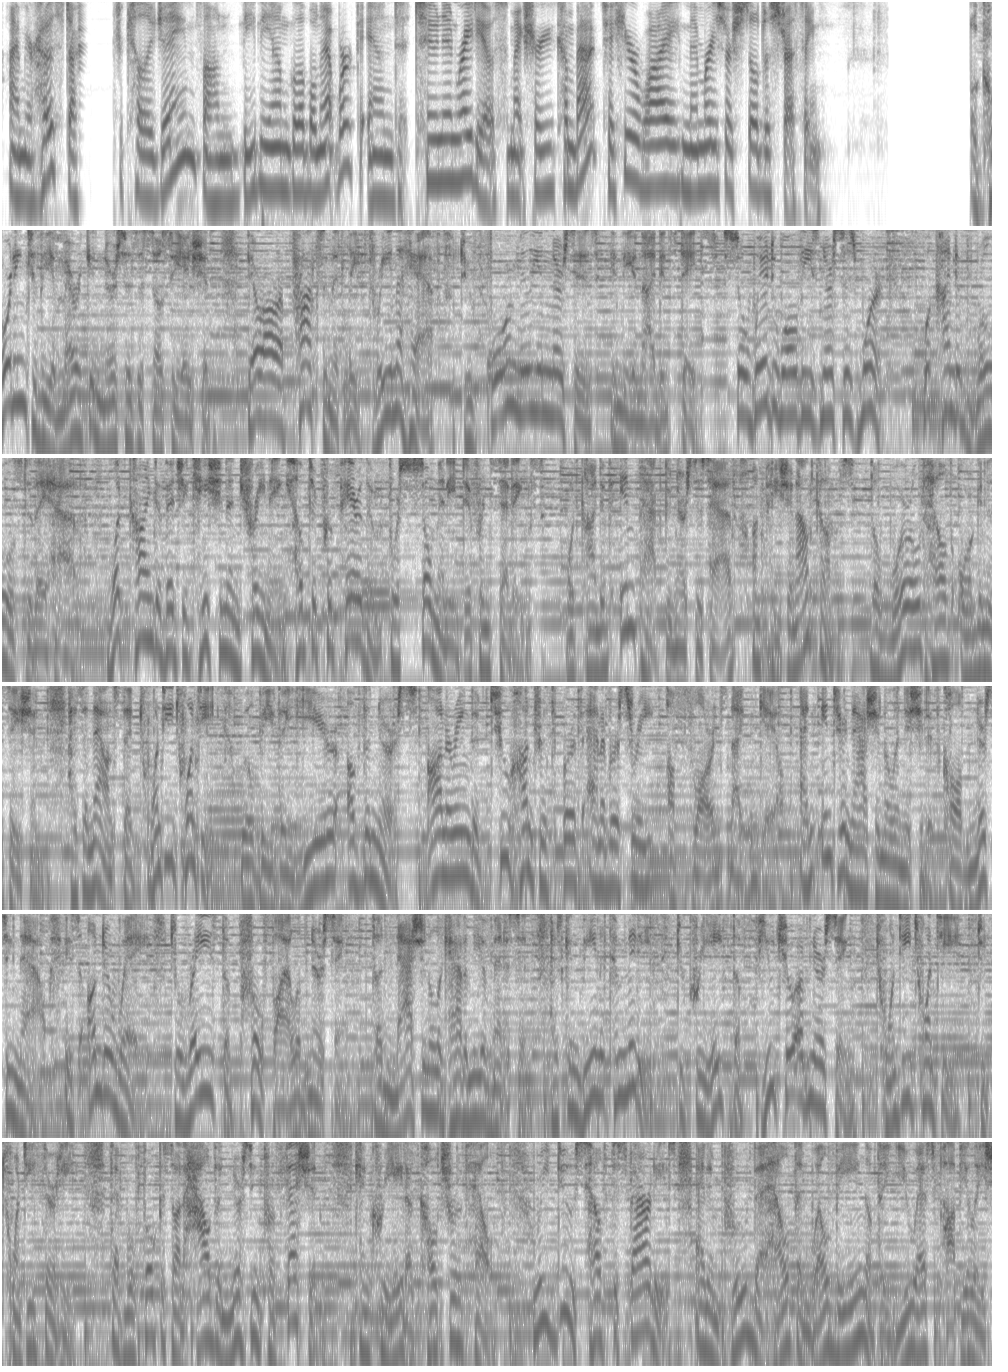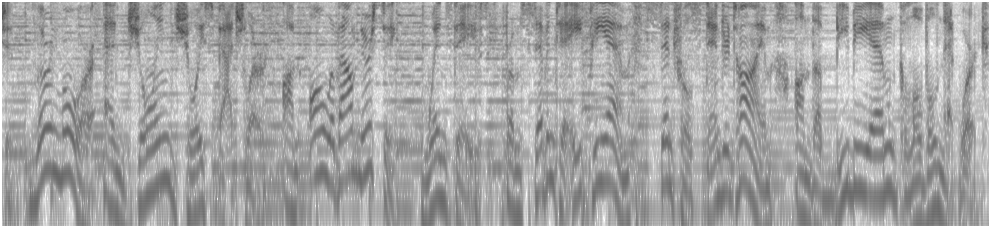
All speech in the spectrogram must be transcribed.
I'm your host, Dr. Kelly James on BBM Global Network and TuneIn Radio. So make sure you come back to hear why memories are still distressing. According to the American Nurses Association, there are approximately three and a half to four million nurses in the United States. So, where do all these nurses work? What kind of roles do they have? What kind of education and training help to prepare them for so many different settings? What kind of impact do nurses have on patient outcomes? The World Health Organization has announced that 2020 will be the year of the nurse, honoring the 200th birth anniversary of Florence Nightingale, an international initiative called Nurse Nursing Now is underway to raise the profile of nursing. The National Academy of Medicine has convened a committee to create the Future of Nursing 2020 to 2030 that will focus on how the nursing profession can create a culture of health, reduce health disparities, and improve the health and well being of the U.S. population. Learn more and join Joyce Batchelor on All About Nursing, Wednesdays from 7 to 8 p.m. Central Standard Time on the BBM Global Network.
